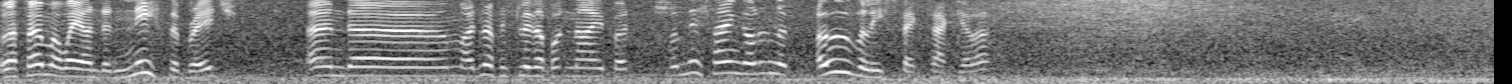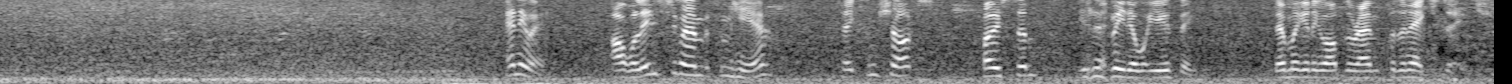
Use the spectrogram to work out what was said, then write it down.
Well, I found my way underneath the bridge and um, I don't know if it's lit up at night, but from this angle it doesn't look overly spectacular. Anyway, I will Instagram it from here, take some shots, post them, you let me know what you think. Then we're going to go up the ramp for the next stage.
